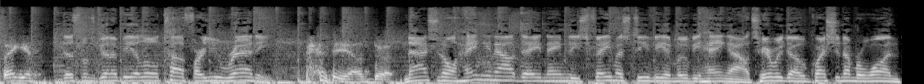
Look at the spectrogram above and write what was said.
Thank you. This one's going to be a little tough. Are you ready? yeah, let's do it. National Hanging Out Day. Name these famous TV and movie hangouts. Here we go. Question number one.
